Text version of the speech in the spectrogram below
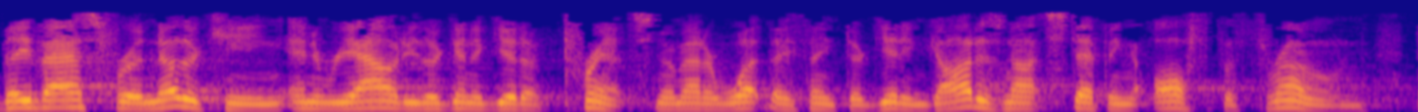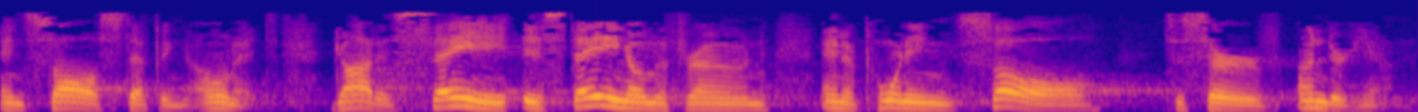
They've asked for another king, and in reality, they're going to get a prince, no matter what they think they're getting. God is not stepping off the throne and Saul stepping on it. God is saying, is staying on the throne and appointing Saul to serve under him.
